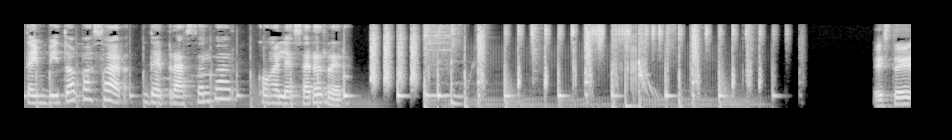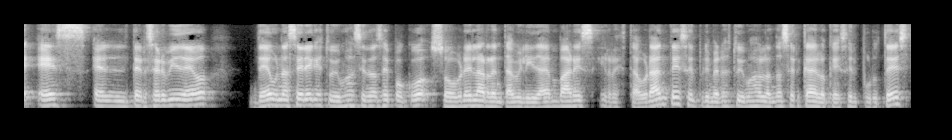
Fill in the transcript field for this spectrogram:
te invito a pasar detrás del bar con Eleazar Herrero. Este es el tercer video de una serie que estuvimos haciendo hace poco sobre la rentabilidad en bares y restaurantes. El primero estuvimos hablando acerca de lo que es el purtés.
